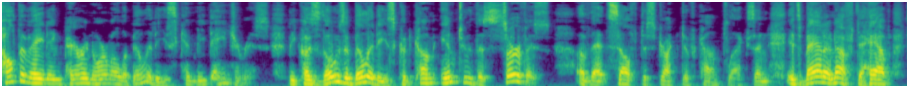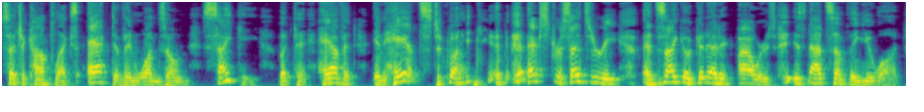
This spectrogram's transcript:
cultivating paranormal abilities can be dangerous because those abilities could come into the service of that self-destructive complex. And it's bad enough to have such a complex active in one's own psyche, but to have it enhanced by extrasensory and psychokinetic powers is not something you want.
